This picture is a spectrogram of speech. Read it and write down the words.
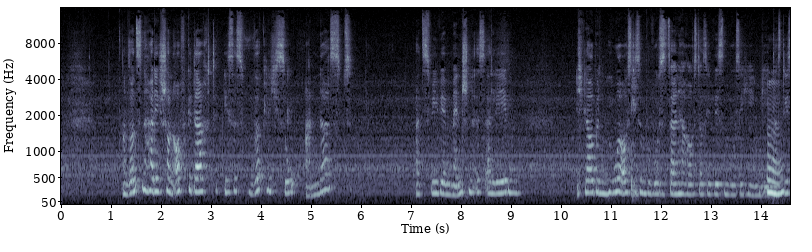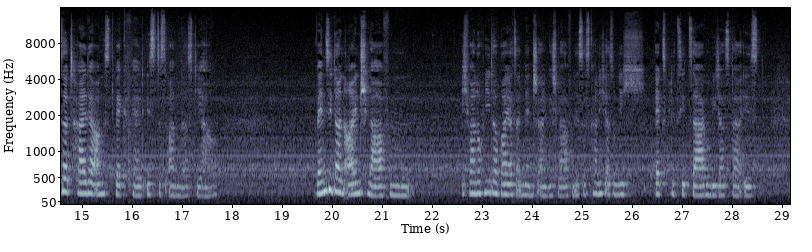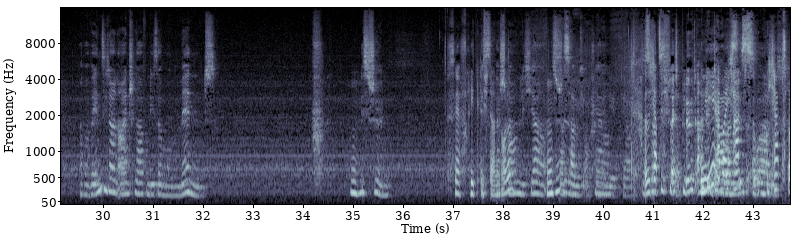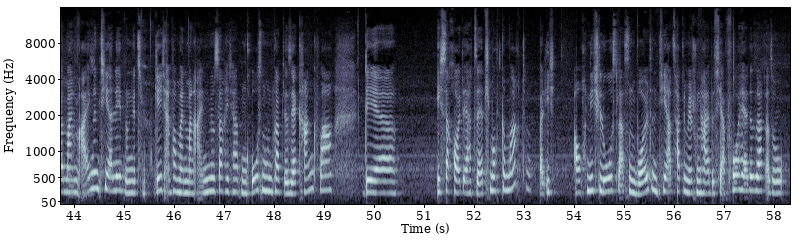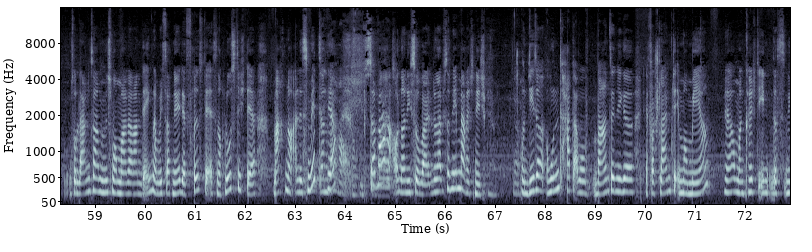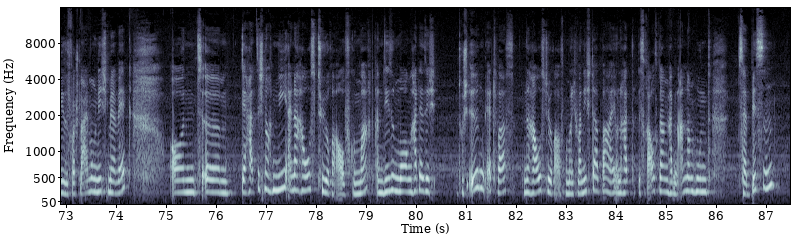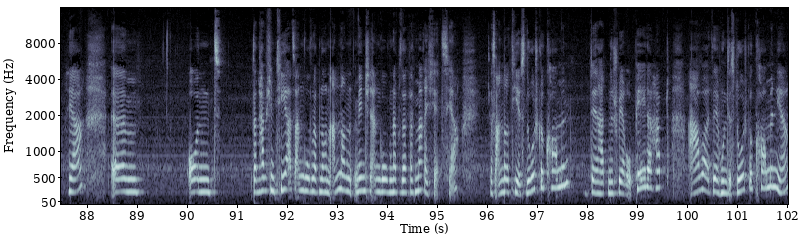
Ansonsten hatte ich schon oft gedacht, ist es wirklich so anders, als wie wir Menschen es erleben? Ich glaube nur aus diesem Bewusstsein heraus, dass sie wissen, wo sie hingehen. Mhm. Dass dieser Teil der Angst wegfällt, ist es anders, ja. Wenn sie dann einschlafen, ich war noch nie dabei, als ein Mensch eingeschlafen ist. Das kann ich also nicht explizit sagen, wie das da ist. Aber wenn sie dann einschlafen, dieser Moment mhm. ist schön sehr friedlich ist dann, erstaunlich, oder? Erstaunlich, ja. Mhm. Das habe ich auch schon ja. erlebt, ja. Das also ich habe sich vielleicht blöd an. Nee, aber ich habe es bei meinem eigenen Tier erlebt und jetzt gehe ich einfach mal in meine eigene Sache. Ich habe einen großen Hund gehabt, der sehr krank war, der, ich sage heute, er hat Selbstmord gemacht, weil ich auch nicht loslassen wollte. Ein Tierarzt hatte mir schon ein halbes Jahr vorher gesagt, also so langsam müssen wir mal daran denken. Aber ich sage, nee, der frisst, der ist noch lustig, der macht noch alles mit. Dann ja? war er auch noch nicht so Da war er auch noch nicht so weit. Und dann habe ich gesagt, nee, mache ich nicht. Ja. Ja. Und dieser Hund hat aber wahnsinnige, der verschleimte immer mehr. Ja, und man kriegte ihn, das, diese Verschleimung nicht mehr weg. Und ähm, der hat sich noch nie eine Haustüre aufgemacht. An diesem Morgen hat er sich durch irgendetwas eine Haustüre aufgemacht. Ich war nicht dabei und hat, ist rausgegangen, hat einen anderen Hund zerbissen. Ja, ähm, und dann habe ich einen Tierarzt angerufen, habe noch einen anderen Menschen angerufen und habe gesagt, was mache ich jetzt? Ja? Das andere Tier ist durchgekommen, der hat eine schwere OP gehabt, aber der Hund ist durchgekommen. Ja?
